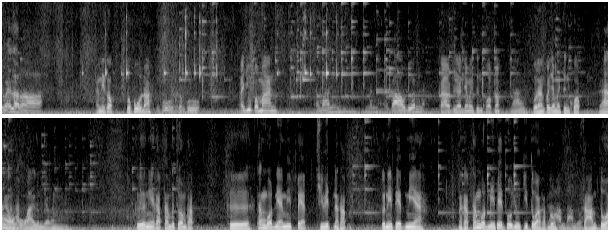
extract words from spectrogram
สวยๆหล่ออันนี้ก็ตัวผู้เนาะๆตัวผู้ตัวผู้ อายุประมาณ ประมาณนั้นเก้าเดือนน่ะเก้าเดือนยังไม่ถึงขวบเนาะยังตัวนั้นก็ยังไม่ถึงขวบ ยังเอาครับ ควายรุ่นเดียวกันอืมคืออย่างนี้ครับท่านผู้ชมครับ คือทั้งหมดเนี่ยมีแปดชีวิตนะครับ ตัวนี้เพศเมียนะครับ ทั้งหมดมีเพศผู้อยู่กี่ตัวครับลุงสามสามตัวสามตัว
